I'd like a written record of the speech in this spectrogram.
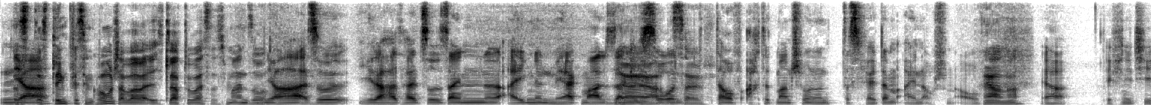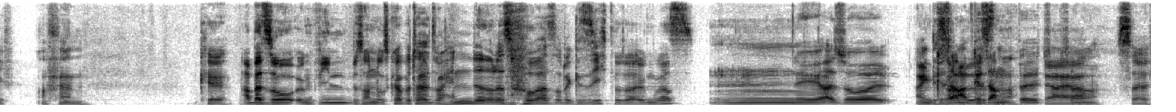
Das, ja. das klingt ein bisschen komisch, aber ich glaube, du weißt, was ich meine. So. Ja, also jeder hat halt so seine eigenen Merkmale, sag Ja, ich ja, so. Und safe. darauf achtet man schon und das fällt einem einen auch schon auf. Ja, ne? Ja, definitiv. Fan. Okay, aber so irgendwie ein besonderes Körperteil, so Hände oder sowas oder Gesicht oder irgendwas? Mm, nee, also Eigentlich Gesamt- so alles, Gesamtbild, Ne? Ja, ja, safe.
